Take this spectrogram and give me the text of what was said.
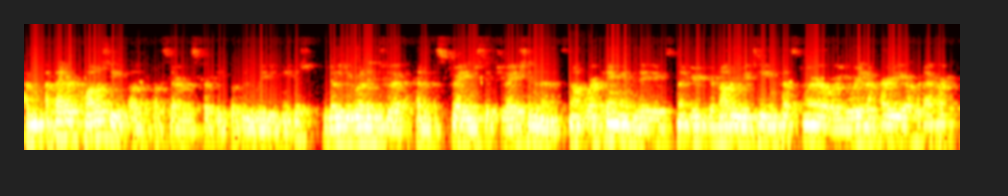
a better quality of, of service for people who really need it. You know, you run into a, kind of a strange situation and it's not working, and it's not you're, you're not a routine customer, or you're in a hurry or whatever,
